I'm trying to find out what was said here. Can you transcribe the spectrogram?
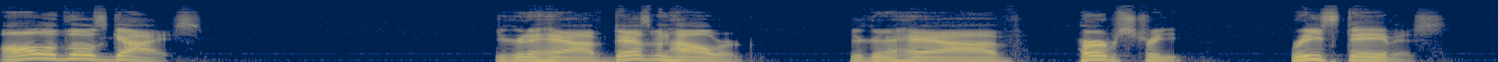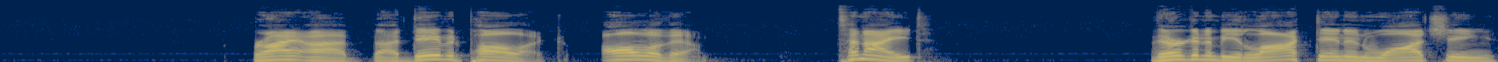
All of those guys. You're going to have Desmond Howard. You're going to have Herb Street, Rece Davis, Brian, uh, uh, David Pollack, all of them. Tonight, they're going to be locked in and watching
